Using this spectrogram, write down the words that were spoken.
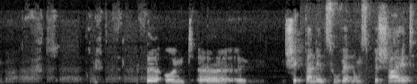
überwacht, prüft das Ganze und äh, schickt dann den Zuwendungsbescheid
